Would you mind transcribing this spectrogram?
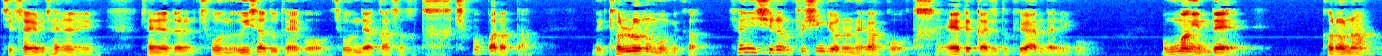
집사님 자녀니 자녀들 좋은 의사도 되고 좋은 대학 가서 다 축복받았다. 근데 결론은 뭡니까? 현실은 불신 결혼 해갖고 다 애들까지도 교회 안 다니고 엉망인데 그러나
